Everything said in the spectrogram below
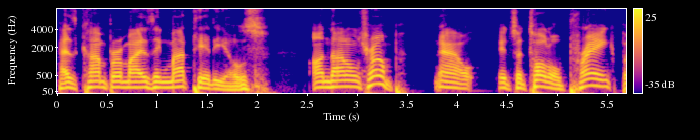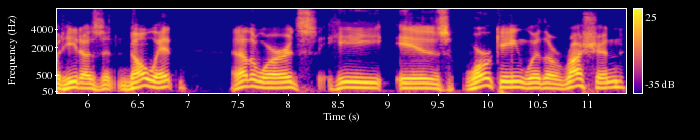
has compromising materials on Donald Trump. Now, it's a total prank, but he doesn't know it. In other words, he is working with a Russian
